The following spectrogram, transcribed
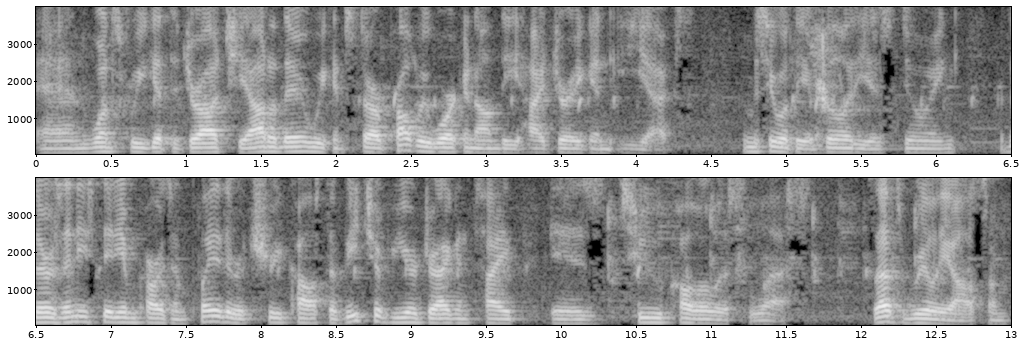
And once we get the Jirachi out of there, we can start probably working on the Hydreigon EX. Let me see what the ability is doing. If there's any stadium cards in play, the retreat cost of each of your dragon type is two colorless less. So that's really awesome.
